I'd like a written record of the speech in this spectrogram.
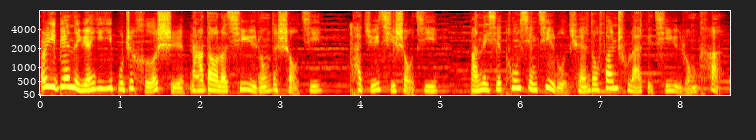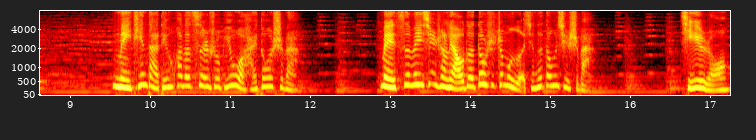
而一边的袁依依不知何时拿到了齐雨荣的手机，他举起手机，把那些通信记录全都翻出来给齐雨荣看。每天打电话的次数比我还多是吧？每次微信上聊的都是这么恶心的东西是吧？齐雨荣，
